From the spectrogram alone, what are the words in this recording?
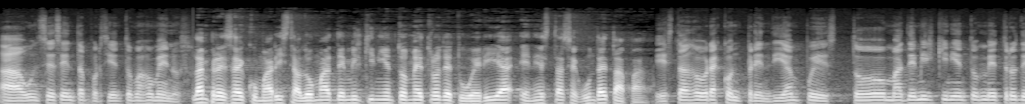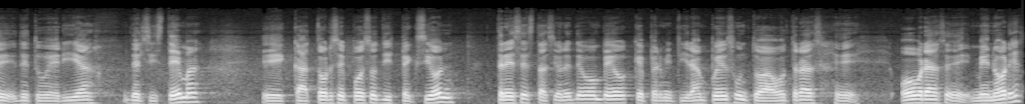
a un 60% más o menos. La empresa de Kumar instaló más de 1.500 metros de tubería en esta segunda etapa. Estas obras comprendían pues todo más de 1.500 metros de, tubería del sistema, 14 eh, pozos de inspección, tres estaciones de bombeo que permitirán pues junto a otras eh, obras eh, menores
